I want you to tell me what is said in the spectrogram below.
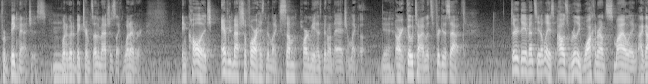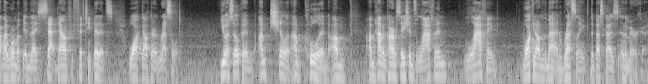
for big matches. Mm. When I go to big terms, other matches like whatever. In college, every match so far has been like some part of me has been on edge. I'm like, "Ugh. Yeah. all right, go time. Let's figure this out third day of NCAA's, I was really walking around smiling. I got my warm up in, and I sat down for 15 minutes, walked out there and wrestled. U.S. Open, I'm chilling, I'm cooling, I'm I'm having conversations, laughing, laughing, walking out on the mat and wrestling the best guys in America.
